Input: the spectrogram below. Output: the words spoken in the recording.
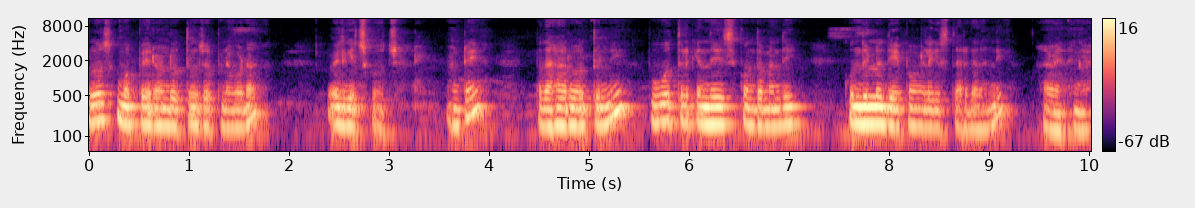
రోజుకు ముప్పై రెండు ఒత్తులు చొప్పున కూడా వెలిగించుకోవచ్చు అంటే పదహారు ఒత్తుల్ని పువ్వొత్తుల కింద వేసి కొంతమంది కుందుల్లో దీపం వెలిగిస్తారు కదండి ఆ విధంగా.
